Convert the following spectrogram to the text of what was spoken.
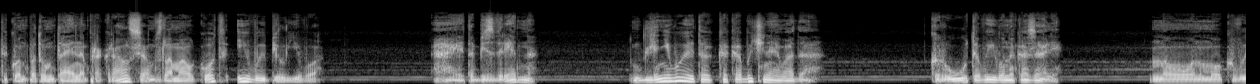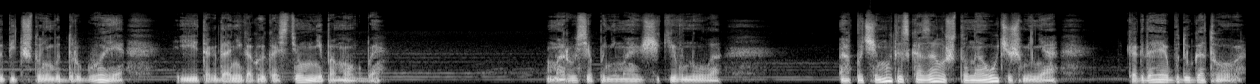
Так он потом тайно прокрался, взломал код и выпил его. А это безвредно? Для него это как обычная вода. Круто вы его наказали. Но он мог выпить что-нибудь другое, и тогда никакой костюм не помог бы. Маруся, понимающе кивнула. «А почему ты сказал, что научишь меня, когда я буду готова?»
